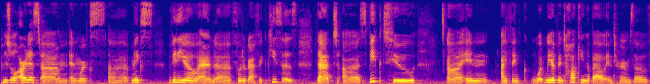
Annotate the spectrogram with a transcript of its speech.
visual artist um, and works uh, makes video and uh, photographic pieces that uh, speak to uh, in I think what we have been talking about in terms of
